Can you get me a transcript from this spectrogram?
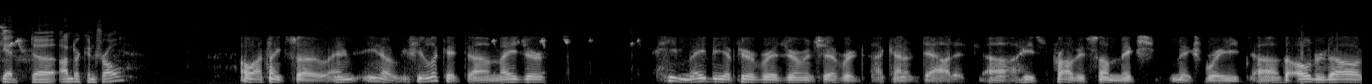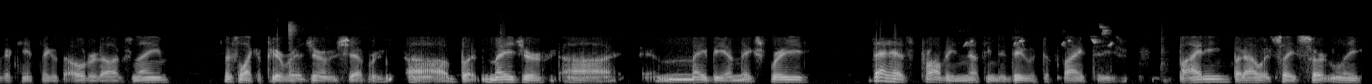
get uh, under control. Oh, I think so. And you know, if you look at uh, Major, he may be a purebred German Shepherd. I kind of doubt it. Uh, he's probably some mixed mixed breed. Uh, the older dog, I can't think of the older dog's name. Looks like a purebred German Shepherd, uh, but Major uh, may be a mixed breed. That has probably nothing to do with the fact that he's biting, but I would say certainly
